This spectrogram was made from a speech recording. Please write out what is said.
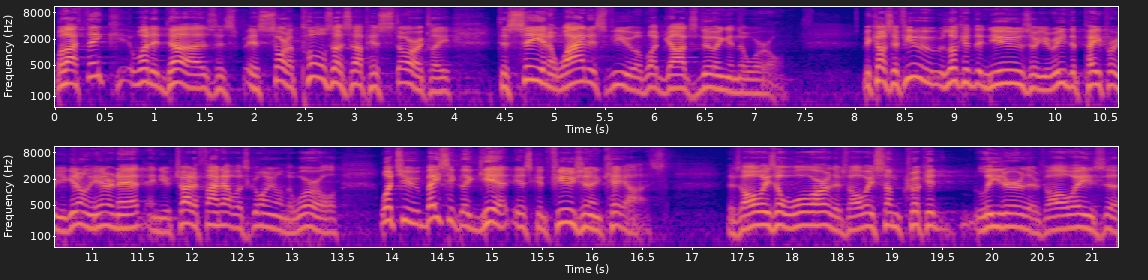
Well, I think what it does is, is sort of pulls us up historically to see in a widest view of what God's doing in the world. Because if you look at the news or you read the paper, you get on the internet and you try to find out what's going on in the world, what you basically get is confusion and chaos. There's always a war, there's always some crooked leader, there's always uh,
